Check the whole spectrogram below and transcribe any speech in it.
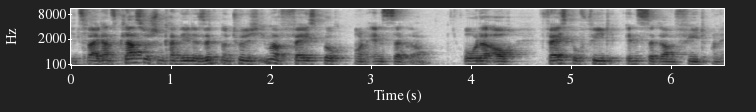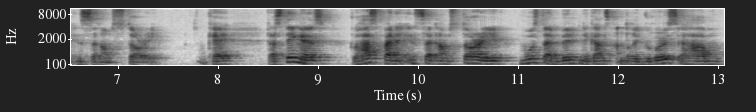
Die zwei ganz klassischen Kanäle sind natürlich immer Facebook und Instagram oder auch Facebook Feed, Instagram Feed und Instagram Story. Okay? Das Ding ist, du hast bei einer Instagram Story muss dein Bild eine ganz andere Größe haben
